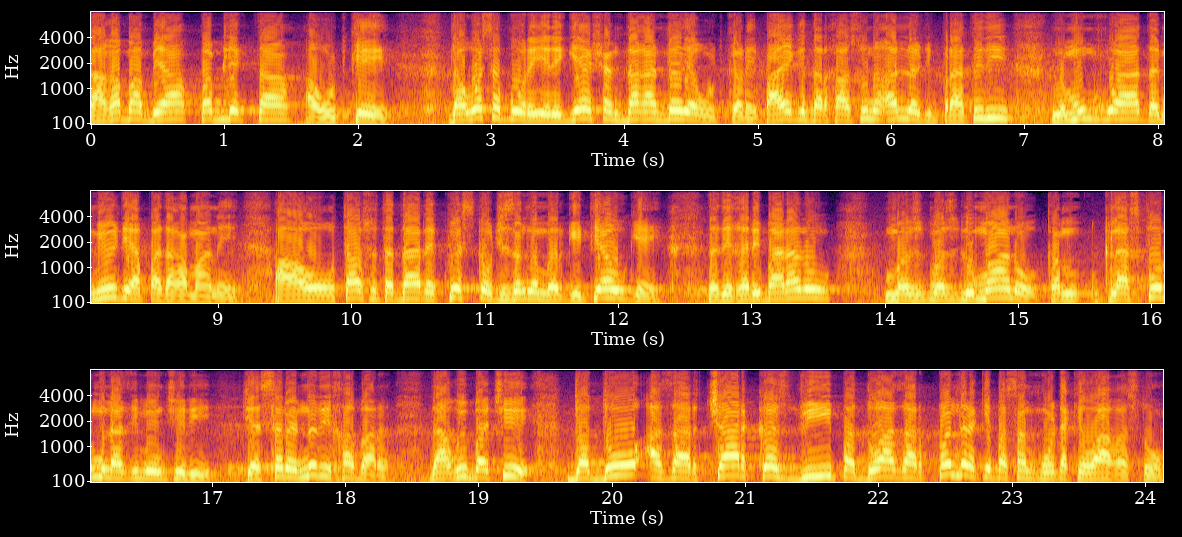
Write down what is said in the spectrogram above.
هغه به بیا پبلک ته اوټ کې دا وسه پورې ایریګیشن دغه نه دی اوټ کړي پای کې درخواستونه الله دی پراته دي نو موږ د میډیا په دغه معنی او تاسو ته دا ریکوست کوم چې څنګه مرګیتیا وګي د غریبانو مظلومانو کم کلاس پور ملازمین چیري چې سره نه دی خبر دا غوي بچي د 2004 کس دوی په 2015 کې پسند کوټه کې واغستو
